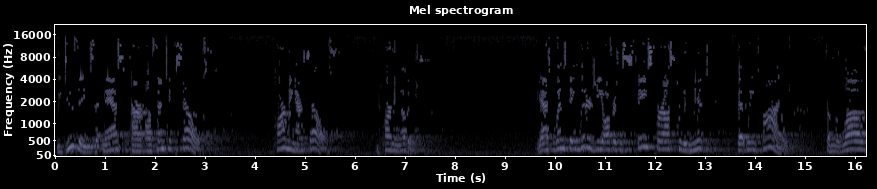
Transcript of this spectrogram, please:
we do things that mask our authentic selves, harming ourselves and harming others. The Ash Wednesday liturgy offers a space for us to admit that we hide from the love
